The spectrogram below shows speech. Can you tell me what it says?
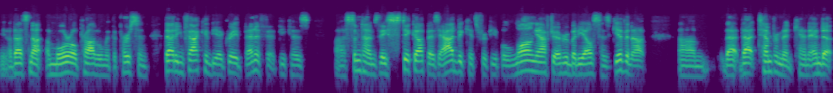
you know that's not a moral problem with the person. That in fact can be a great benefit because uh, sometimes they stick up as advocates for people long after everybody else has given up. Um, that that temperament can end up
